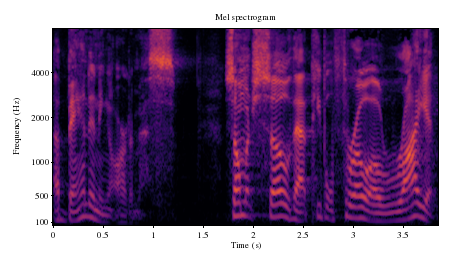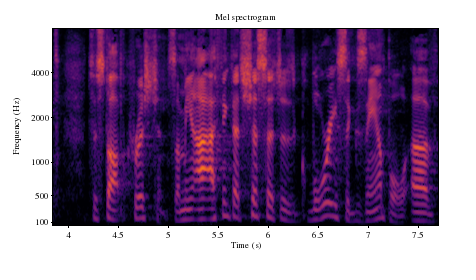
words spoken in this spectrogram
abandoning Artemis. So much so that people throw a riot to stop Christians. I mean, I think that's just such a glorious example of,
